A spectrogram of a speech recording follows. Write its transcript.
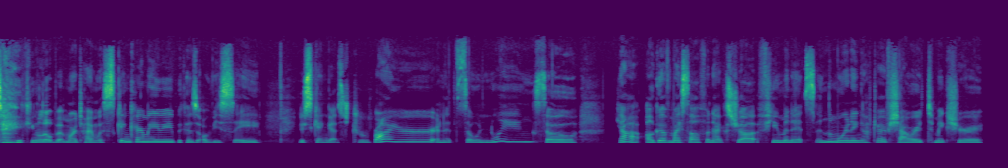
taking a little bit more time with skincare, maybe, because obviously your skin gets drier and it's so annoying. So, yeah, I'll give myself an extra few minutes in the morning after I've showered to make sure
